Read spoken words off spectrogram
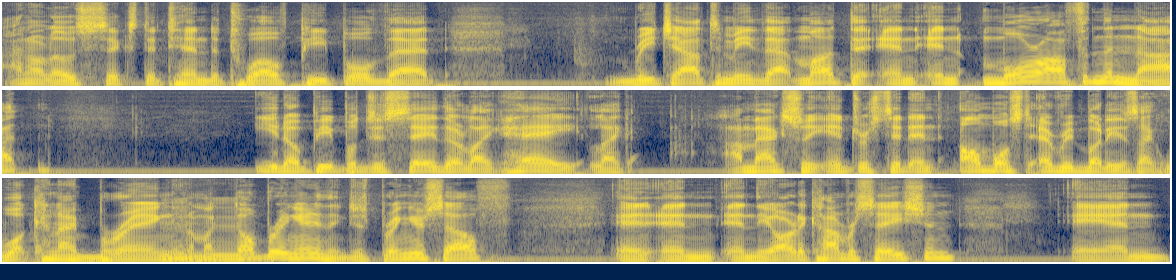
I don't know six to 10 to 12 people that reach out to me that month, and and more often than not, you know, people just say they're like, hey, like. I'm actually interested, and almost everybody is like, "What can I bring?" And I'm like, mm-hmm. "Don't bring anything. Just bring yourself, and and and the art of conversation." And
